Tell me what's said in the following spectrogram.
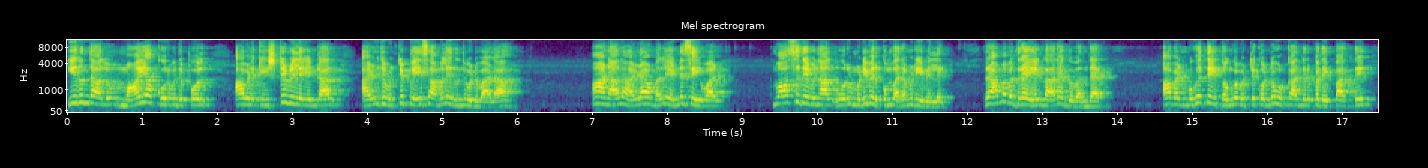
இருந்தாலும் மாயா கூறுவது போல் அவளுக்கு இஷ்டமில்லை என்றால் அழுதுவிட்டு பேசாமல் இருந்து விடுவாளா? ஆனால் அழாமல் என்ன செய்வாள்? வாசுதேவனால் ஒரு முடிவிற்கும் வர முடியவில்லை. ராமபத்ர ஐயங்கார் அங்கு வந்தார். அவன் முகத்தை தொங்கவிட்டு கொண்டு உட்கார்ந்திருப்பதை பார்த்து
